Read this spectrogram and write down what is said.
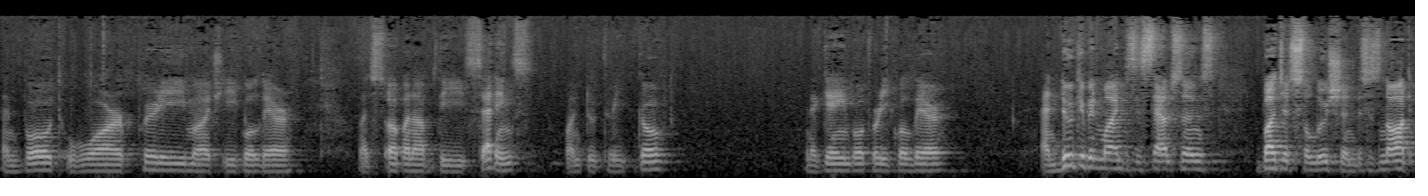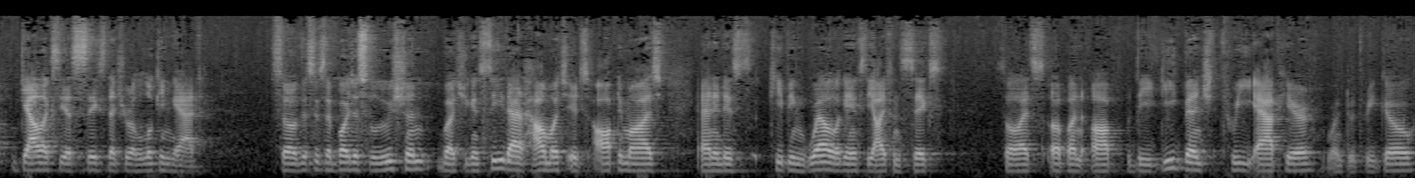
And both were pretty much equal there. Let's open up the settings. One, two, three, go. And again, both were equal there. And do keep in mind this is Samsung's budget solution. This is not Galaxy S6 that you're looking at. So this is a budget solution, but you can see that how much it's optimized and it is keeping well against the iPhone 6. So let's open up the Geekbench 3 app here. One, two, three, go.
